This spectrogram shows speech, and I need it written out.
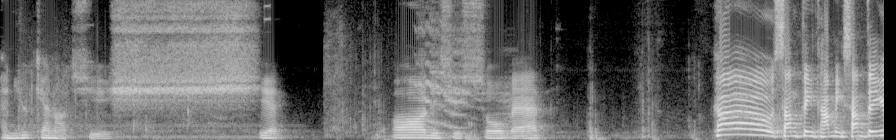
And you cannot see shit. Oh, this is so bad. Oh, something coming, something.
